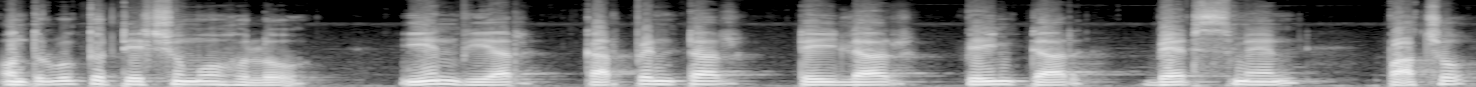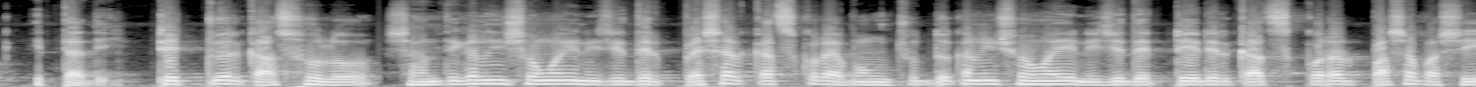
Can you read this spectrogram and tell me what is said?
অন্তর্ভুক্ত টেস্টসমূহ হলো ENVR carpenter, tailor, painter, batsman, পাচক ইত্যাদি। টেট টু এর কাজ হলো শান্তিকালীন সময়ে নিজেদের পেশার কাজ করা এবং যুদ্ধকালীন সময়ে নিজেদের ট্রেডের কাজ করার পাশাপাশি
